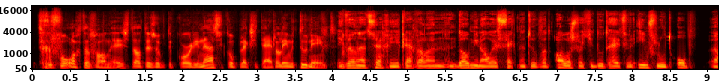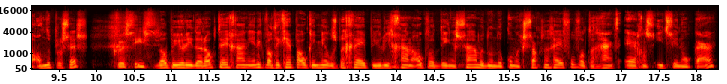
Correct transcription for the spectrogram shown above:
Het gevolg daarvan is dat dus ook de coördinatiecomplexiteit alleen maar toeneemt. Ik wil net zeggen, je krijgt wel een, een domino-effect natuurlijk. Want alles wat je doet heeft weer invloed op een ander proces. Precies. Lopen jullie daar ook tegenaan, Erik? Want ik heb ook inmiddels begrepen, jullie gaan ook wat dingen samen doen. Daar kom ik straks nog even op, want dan haakt ergens iets in elkaar.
